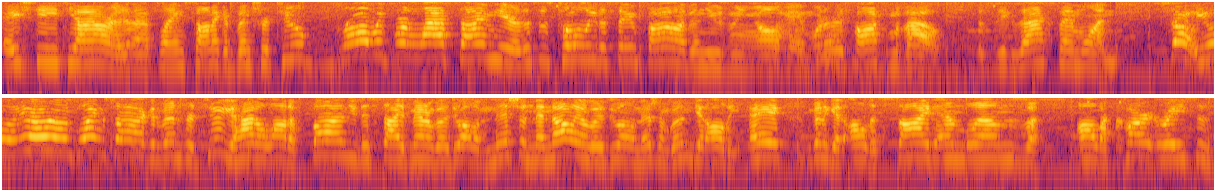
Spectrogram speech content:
HTTIR, uh, playing Sonic Adventure 2, probably for the last time here. This is totally the same file I've been using all game. What are we talking about? It's the exact same one. So, you, you know, playing Sonic Adventure 2, you had a lot of fun. You decide, man, I'm going to do all the mission. Man, not only am I going to do all the mission, I'm going to get all the A, I'm going to get all the side emblems, all the kart races,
